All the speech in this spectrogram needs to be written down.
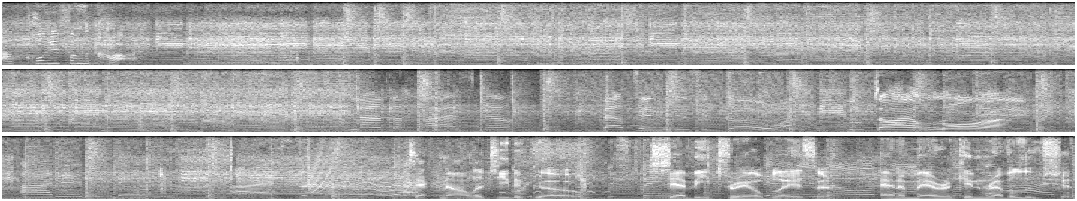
I'll call you from the car. Dial Laura. Technology to go. Chevy Trailblazer, an American revolution.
